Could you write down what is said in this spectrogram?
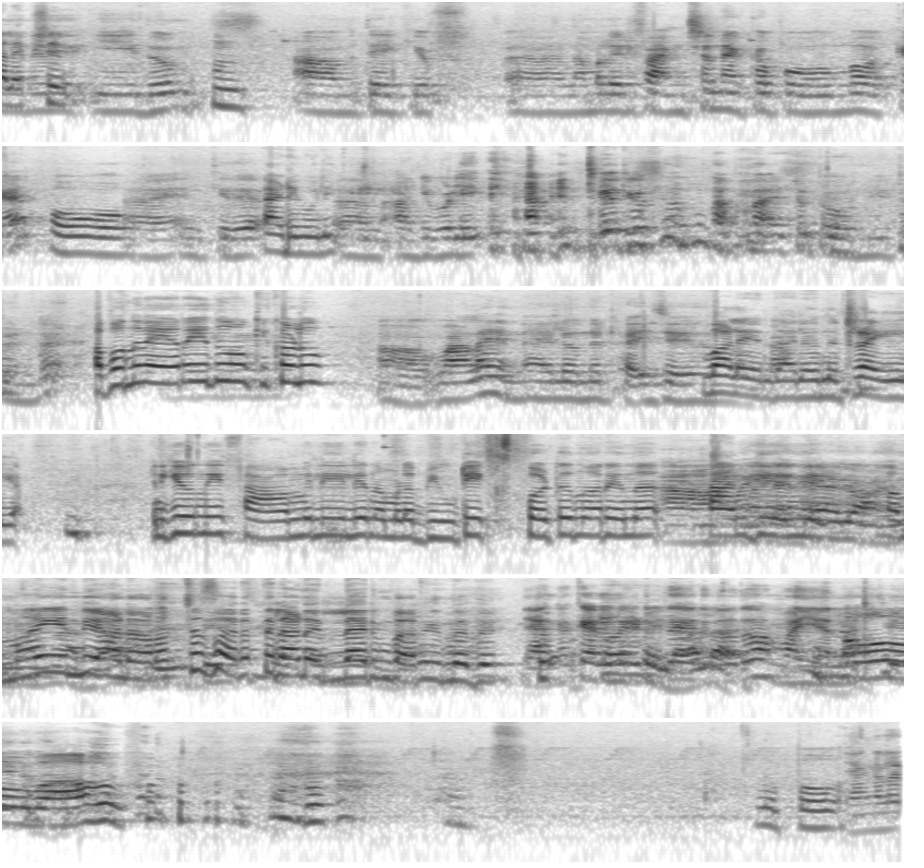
കളക്ഷൻ ഇതും നമ്മളൊരു ഫംഗ്ഷൻ ഒക്കെ പോകുമ്പോ ഒക്കെ എനിക്കിത് അടിപൊളി. അടിപൊളി ആയിട്ടൊരു നന്നായിട്ട് തോന്നിയിട്ടുണ്ട്. അപ്പൊ ഒന്ന് വേറെ ഇത് നോക്കിക്കോളൂ. വള എന്തായാലും ഒന്ന് ട്രൈ ചെയ്ത് വള എന്തായാലും ഒന്ന് ട്രൈ ചെയ്യാം. എനിക്ക് തോന്നുന്നു ഈ ഫാമിലിയിൽ നമ്മുടെ ബ്യൂട്ടി എക്സ്പേർട്ട് എന്ന് പറയുന്ന ആന്റി തന്നെയാണ്. അമ്മായി തന്നെയാണ്. ഉറച്ച സ്വരത്തിലാണ് എല്ലാരും പറയുന്നത്. ഓ വാവ്. അപ്പോ ഞങ്ങളെ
